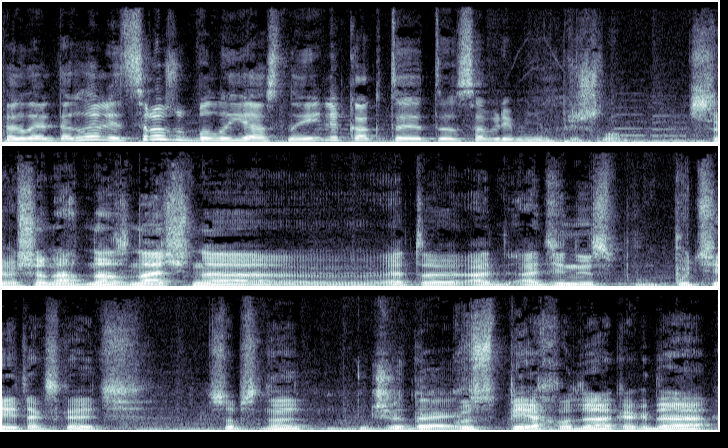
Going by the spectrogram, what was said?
так далее, так далее. Это сразу было ясно, или как-то это со временем пришло? Совершенно однозначно, э, это од- один из путей, так сказать, собственно, Джедай. к успеху, да, когда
